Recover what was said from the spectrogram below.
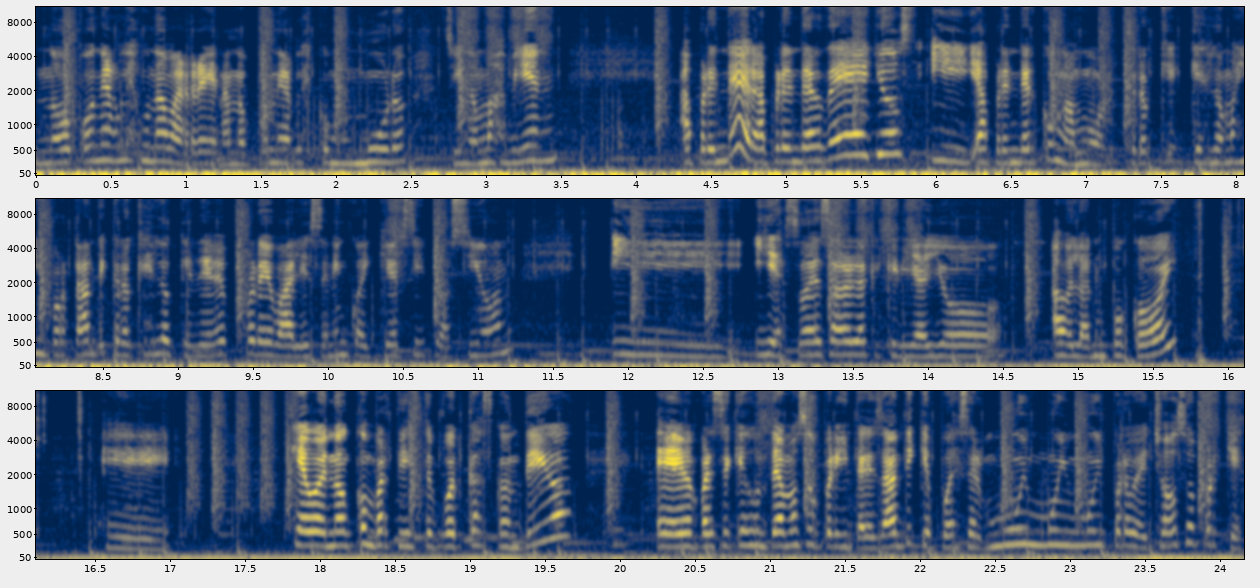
no ponerles una barrera, no ponerles como un muro, sino más bien aprender, aprender de ellos y aprender con amor. Creo que, que, es lo más importante, creo que es lo que debe prevalecer en cualquier situación. Y, y eso es algo de lo que quería yo hablar un poco hoy. Eh, qué bueno compartir este podcast contigo. Eh, me parece que es un tema súper interesante y que puede ser muy, muy, muy provechoso porque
